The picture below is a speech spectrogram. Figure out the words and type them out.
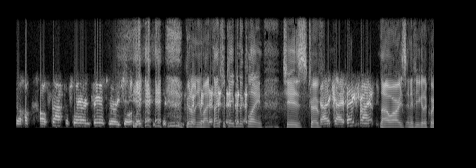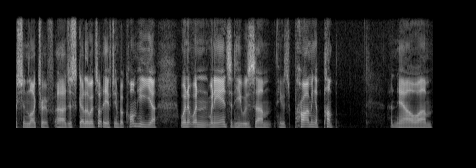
I'll start the swearing first very shortly. Good on you, mate. Thanks for keeping it clean. Cheers, Trev. Okay, thanks, mate. No worries. And if you've got a question like Trev, uh, just go to the website eftm.com. He uh, when it, when when he answered, he was um, he was priming a pump. And now um,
